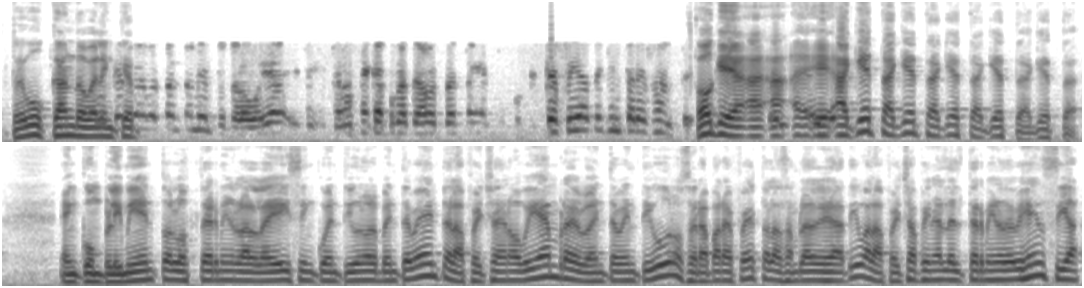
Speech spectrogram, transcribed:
Estoy buscando a ver en qué. Te lo voy a. Te voy a porque te. Que fíjate qué interesante. Ok, eh, aquí está, aquí está, aquí está, aquí está, aquí está en cumplimiento de los términos de la ley 51 del 2020, la fecha de noviembre del 2021 será para efecto de la Asamblea Legislativa la fecha final del término de vigencia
